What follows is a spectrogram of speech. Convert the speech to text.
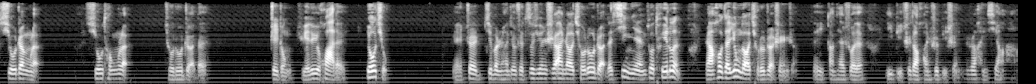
修正了、修通了求助者的这种绝对化的要求。哎，这基本上就是咨询师按照求助者的信念做推论，然后再用到求助者身上。所以刚才说的以彼之道还施彼身，就是很像哈。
